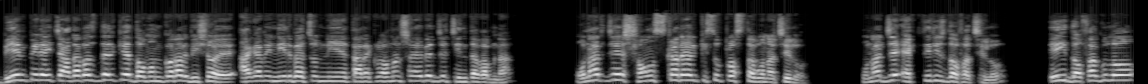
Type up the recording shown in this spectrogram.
বিএনপির এই চাঁদাবাজদেরকে দমন করার বিষয়ে আগামী নির্বাচন নিয়ে তারেক রহমান সাহেবের যে চিন্তা ভাবনা ওনার যে সংস্কারের কিছু প্রস্তাবনা ছিল, ওনার যে একত্রিশ দফা ছিল, এই দফাগুলো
